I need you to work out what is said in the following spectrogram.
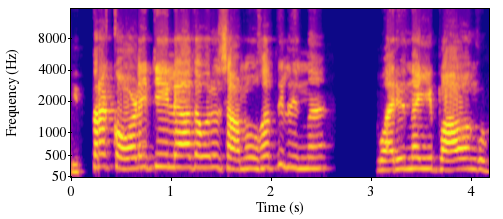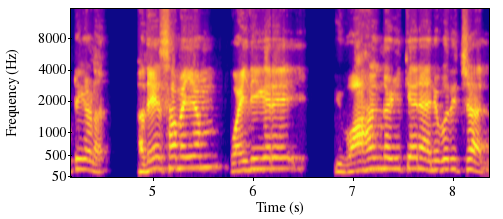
ഇത്ര ക്വാളിറ്റി ഇല്ലാത്ത ഒരു സമൂഹത്തിൽ നിന്ന് വരുന്ന ഈ പാവം കുട്ടികൾ അതേസമയം വൈദികരെ വിവാഹം കഴിക്കാൻ അനുവദിച്ചാൽ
